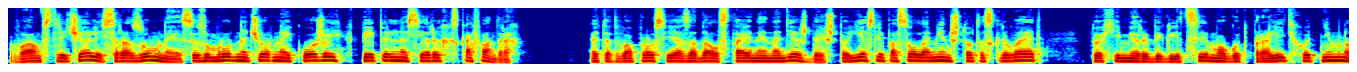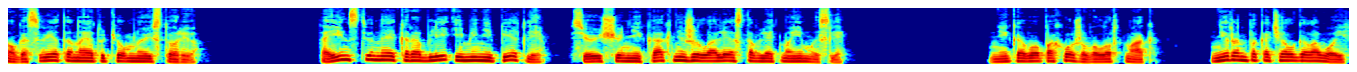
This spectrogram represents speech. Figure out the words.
Вам встречались разумные с изумрудно-черной кожей в пепельно-серых скафандрах? Этот вопрос я задал с тайной надеждой, что если посол Амин что-то скрывает, то химеры-беглецы могут пролить хоть немного света на эту темную историю. Таинственные корабли имени Петли все еще никак не желали оставлять мои мысли. Никого похожего, лорд Мак. Нирен покачал головой,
